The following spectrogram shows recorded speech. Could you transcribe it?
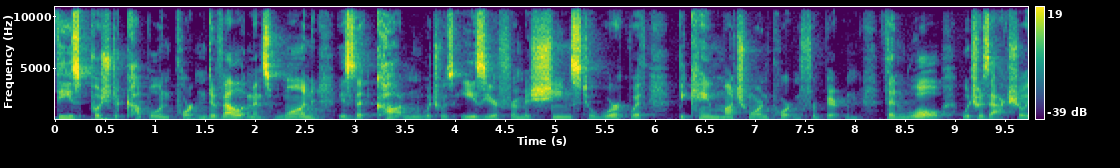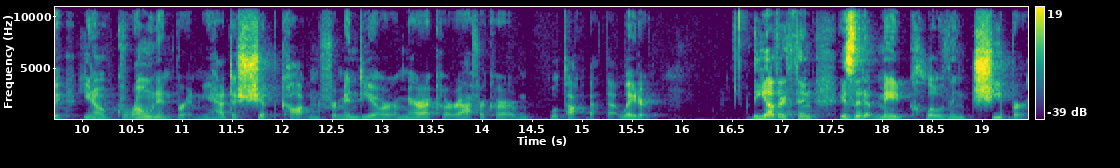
These pushed a couple important developments. One is that cotton, which was easier for machines to work with, became much more important for Britain than wool, which was actually, you know, grown in Britain. You had to ship cotton from India or America or Africa, or we'll talk about that later. The other thing is that it made clothing cheaper.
